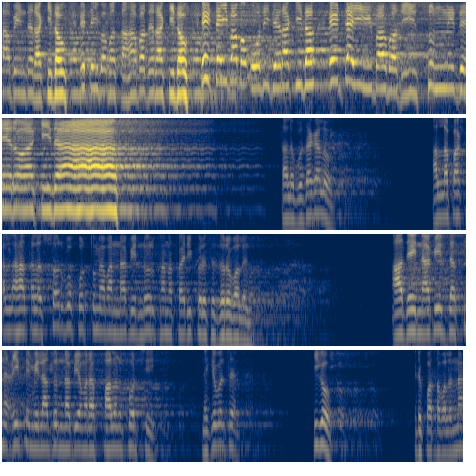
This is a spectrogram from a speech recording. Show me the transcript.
তাবিনদের রাখি দাও এটাই বাবা সাহাবাদের রাখি দাও এটাই বাবা অলিদের রাখি দাও এটাই বাবাজি সুন্নিদের রাখি তাহলে বোঝা গেল? আল্লাহ পাক আল্লাহ তালা সর্বপ্রথমে আমার নাবির নূরখানা তৈরি করেছে, জোরে বলেন। আজ এই নাবির জাসনা ঈদে মিলাদুল নবী আমরা পালন করছি। নাকি বলছেন? কি গো? একটু কথা বলেন না?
